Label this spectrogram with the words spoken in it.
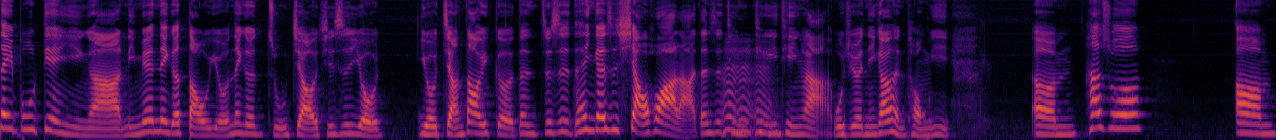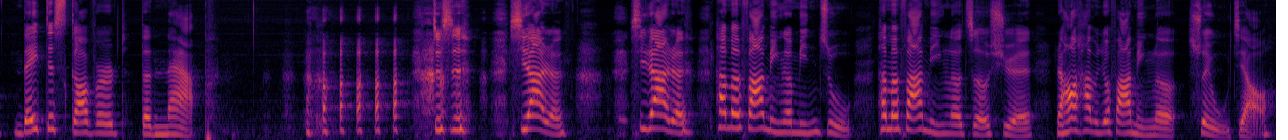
那部电影啊，里面那个导游那个主角，其实有有讲到一个，但就是他应该是笑话啦，但是听嗯嗯听一听啦，我觉得你应该很同意。嗯，他说，嗯，They discovered the nap，就是希腊人希腊人他们发明了民主，他们发明了哲学，然后他们就发明了睡午觉，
